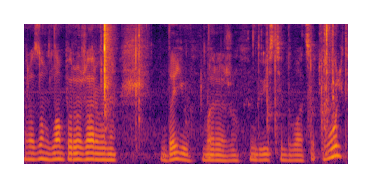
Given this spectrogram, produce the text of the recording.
разом з лампою розжарювання. Даю мережу 220 вольт.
